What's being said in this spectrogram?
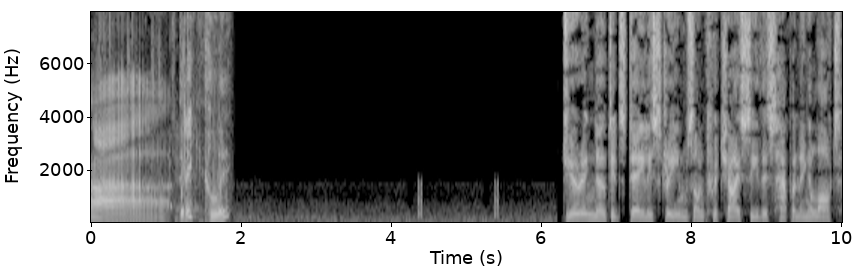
Ah, did I click? During Noted's daily streams on Twitch I see this happening a lot,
